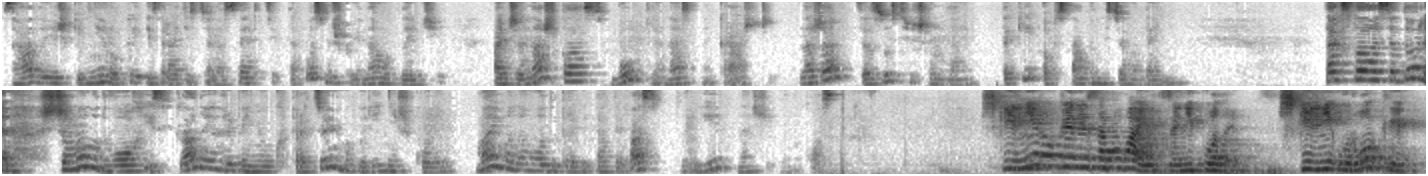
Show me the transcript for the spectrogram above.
згадує шкільні роки із радістю на серці та посмішкою на обличчі, адже наш клас був для нас найкращий. На жаль, це зустріч онлайн, такі обставини сьогодення. Так склалася доля, що ми удвох із Світланою Гребенюк працюємо у рідній школі. Маємо нагоду привітати вас, дорогі наші однокласники. Шкільні роки не забуваються ніколи. Шкільні уроки,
